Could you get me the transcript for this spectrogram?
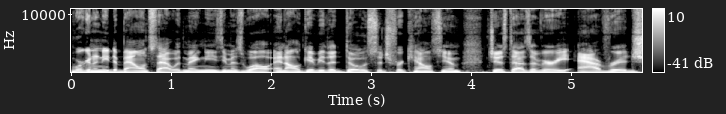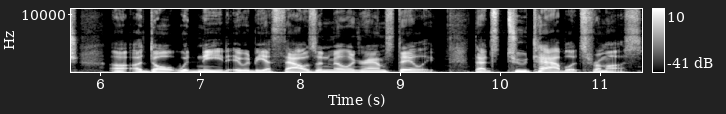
we're going to need to balance that with magnesium as well. And I'll give you the dosage for calcium just as a very average uh, adult would need. It would be a 1,000 milligrams daily. That's two tablets from us.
